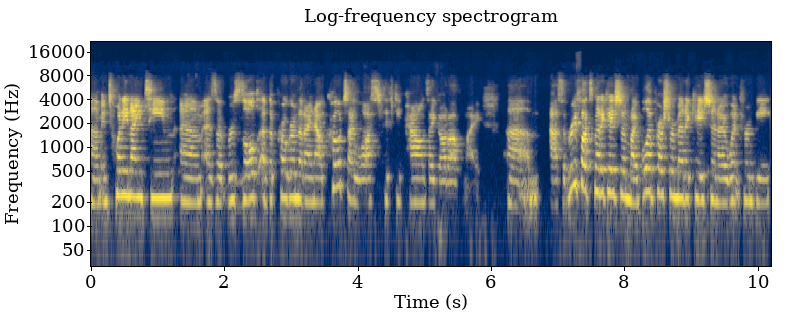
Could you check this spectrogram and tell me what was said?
Um, in 2019, um, as a result of the program that I now coach, I lost 50 pounds. I got off my um, acid reflux medication, my blood pressure medication. I went from being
